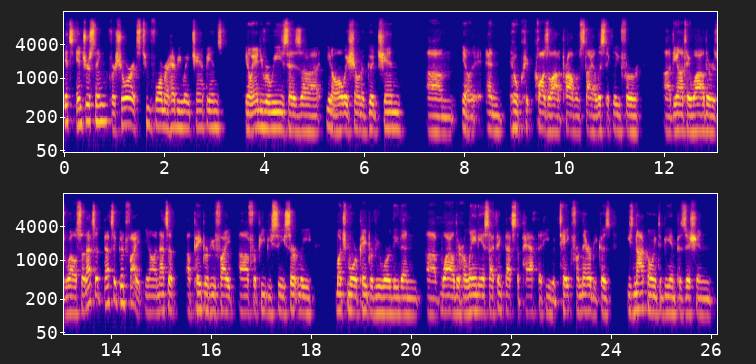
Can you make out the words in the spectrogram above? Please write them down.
It's interesting for sure. It's two former heavyweight champions you know, Andy Ruiz has, uh, you know, always shown a good chin, um, you know, and he'll cause a lot of problems stylistically for uh, Deontay Wilder as well. So that's a that's a good fight, you know, and that's a, a pay per view fight uh, for PBC. Certainly much more pay per view worthy than uh, Wilder Helenius. I think that's the path that he would take from there because he's not going to be in position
